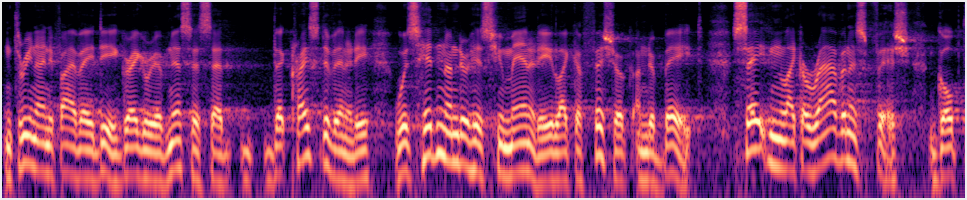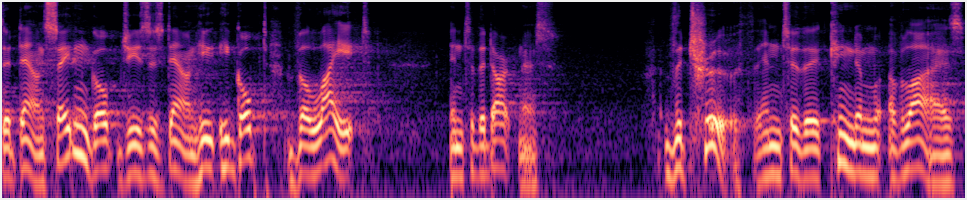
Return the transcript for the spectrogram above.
In 395 AD, Gregory of Nyssa said that Christ's divinity was hidden under his humanity like a fishhook under bait. Satan, like a ravenous fish, gulped it down. Satan gulped Jesus down. He, he gulped the light into the darkness, the truth into the kingdom of lies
